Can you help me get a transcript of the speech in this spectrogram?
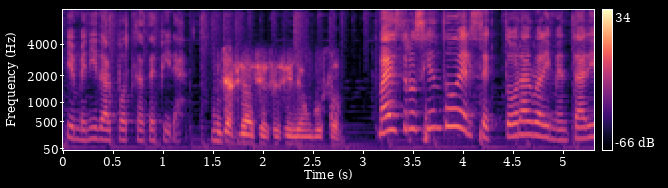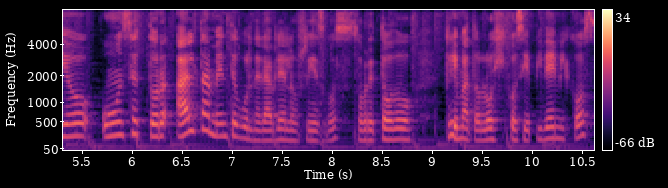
bienvenido al podcast de FIRA. Muchas gracias, Cecilia, un gusto. Maestro, siendo el sector agroalimentario un sector altamente vulnerable a los riesgos, sobre todo climatológicos y epidémicos,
